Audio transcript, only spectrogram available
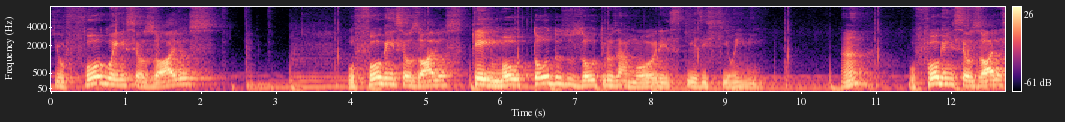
que o fogo em seus olhos o fogo em seus olhos queimou todos os outros amores que existiam em mim. Hã? O fogo em seus olhos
